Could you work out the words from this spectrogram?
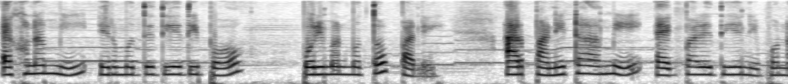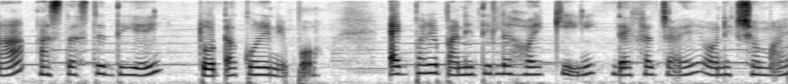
এখন আমি এর মধ্যে দিয়ে দিব পরিমাণ মতো পানি। আর পানিটা আমি একবারে দিয়ে নিব না, আস্তে আস্তে দিয়েই ডোটা করে নেব। একবারে পানি দিলে হয় কি, দেখা যায় অনেক সময়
